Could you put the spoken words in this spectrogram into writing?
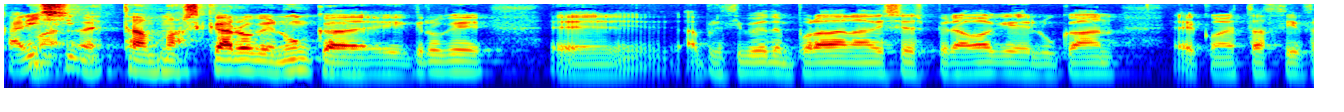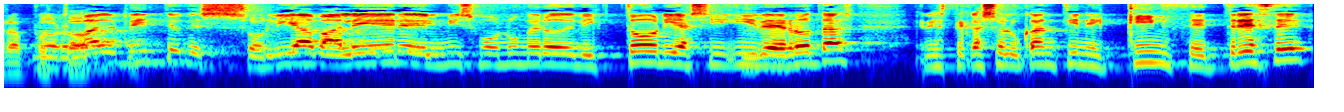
Carísimo. Más, está más caro que nunca. Eh, creo que eh, a principio de temporada nadie se esperaba que Lucan eh, con estas cifras... Pues, Normalmente solía valer el mismo número de victorias y, derrotas, en este caso Lucan tiene 15-13,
